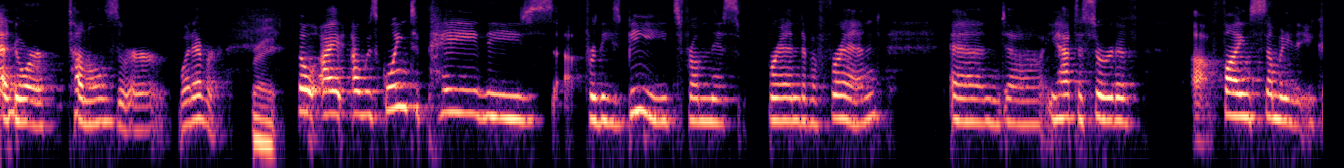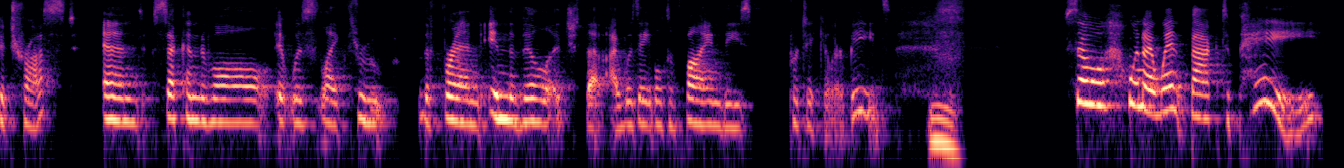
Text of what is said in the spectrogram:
and or tunnels or whatever. right. So I, I was going to pay these uh, for these beads from this friend of a friend. And uh, you had to sort of uh, find somebody that you could trust. And second of all, it was like through the friend in the village that I was able to find these particular beads. Mm, So when I went back to pay,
